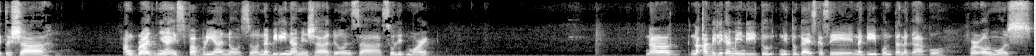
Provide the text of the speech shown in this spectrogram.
Ito siya. Ang brand niya is Fabriano. So, nabili namin siya doon sa Solid Mark. Nag, nakabili kami dito, nito guys kasi nag-iipon talaga ako for almost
